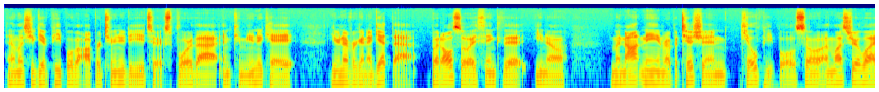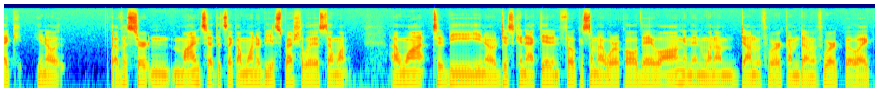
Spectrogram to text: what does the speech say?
And unless you give people the opportunity to explore that and communicate, you're never going to get that. But also, I think that, you know, monotony and repetition kill people. So unless you're like, you know, of a certain mindset that's like, I want to be a specialist, I want I want to be, you know, disconnected and focused on my work all day long. And then when I'm done with work, I'm done with work. But like,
